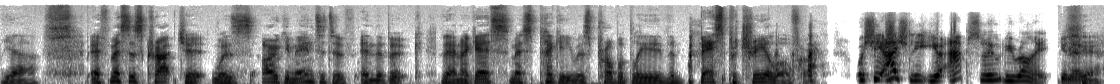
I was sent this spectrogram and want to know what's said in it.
Yeah. If Mrs. Cratchit was argumentative in the book, then I guess Miss Piggy was probably the best portrayal of her. Well, she actually, you're absolutely right. You know, Yeah.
